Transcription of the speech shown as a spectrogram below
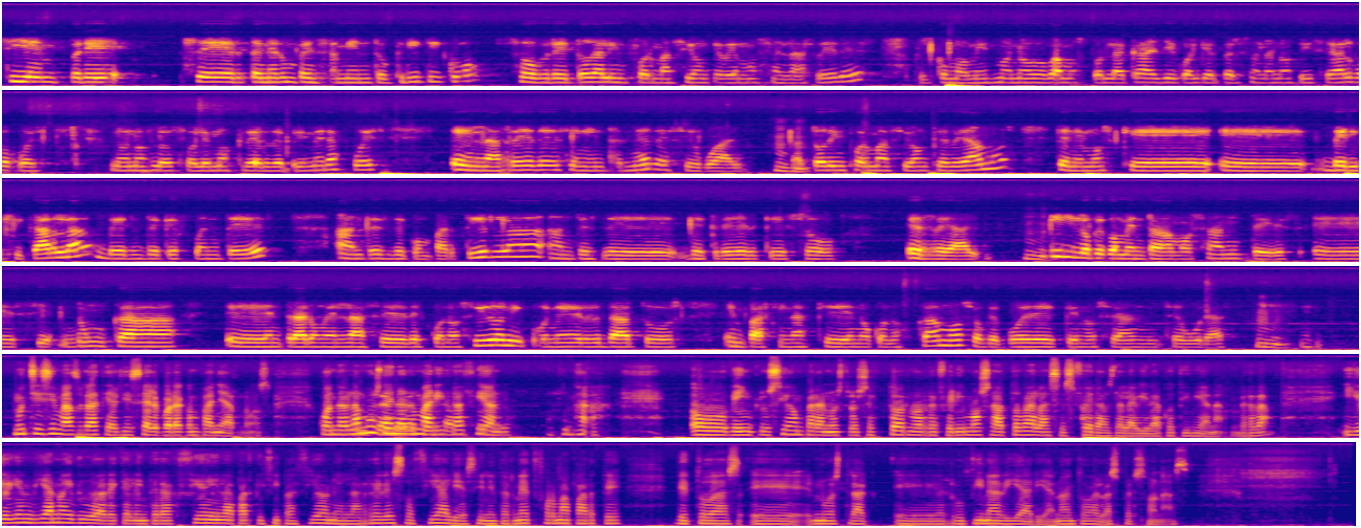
siempre ser, tener un pensamiento crítico sobre toda la información que vemos en las redes, pues como mismo no vamos por la calle, cualquier persona nos dice algo, pues no nos lo solemos creer de primeras, pues en las redes, en Internet es igual. toda información que veamos tenemos que eh, verificarla, ver de qué fuente es, antes de compartirla, antes de, creer que eso es real. Y lo que comentábamos antes, eh, nunca eh, entrar un enlace desconocido ni poner datos en páginas que no conozcamos o que puede que no sean seguras. Muchísimas gracias, Giselle, por acompañarnos. Cuando hablamos de normalización o de inclusión para nuestro sector, nos referimos a todas las esferas de la vida cotidiana, ¿verdad? Y hoy en día no hay duda de que la interacción y la participación en las redes sociales y en Internet forma parte de toda eh, nuestra eh, rutina diaria, ¿no? En todas las personas.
